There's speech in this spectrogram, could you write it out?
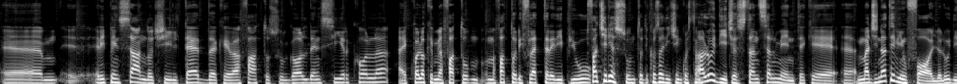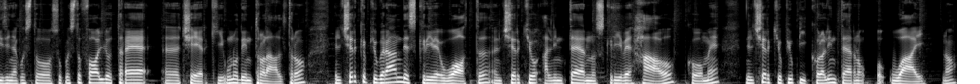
ehm, eh, ripensandoci il TED che aveva fatto sul Golden Circle è quello che mi ha fatto, mi ha fatto riflettere di più. Facci riassunto di cosa dici in questa... Ah, lui dice sostanzialmente che eh, immaginatevi un foglio, lui disegna questo- su questo foglio tre eh, cerchi, uno dentro l'altro. Nel cerchio più grande scrive what, nel cerchio all'interno scrive how, come, nel cerchio più piccolo all'interno why. No?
